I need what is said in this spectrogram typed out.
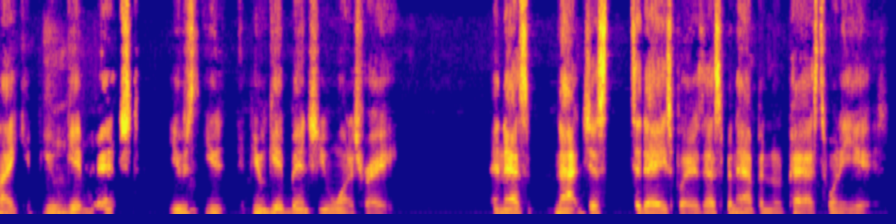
Like if you get benched, you you if you get benched, you want to trade, and that's not just today's players. That's been happening in the past twenty years.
